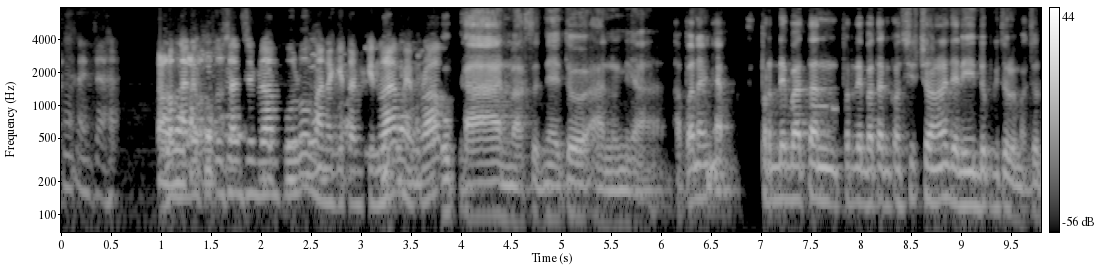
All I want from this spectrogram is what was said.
kalau nggak ada putusan 90 mana kita bikin rame, Prof. Bukan, maksudnya itu anunya, apa namanya, perdebatan perdebatan konstitusionalnya jadi hidup gitu loh maksud.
